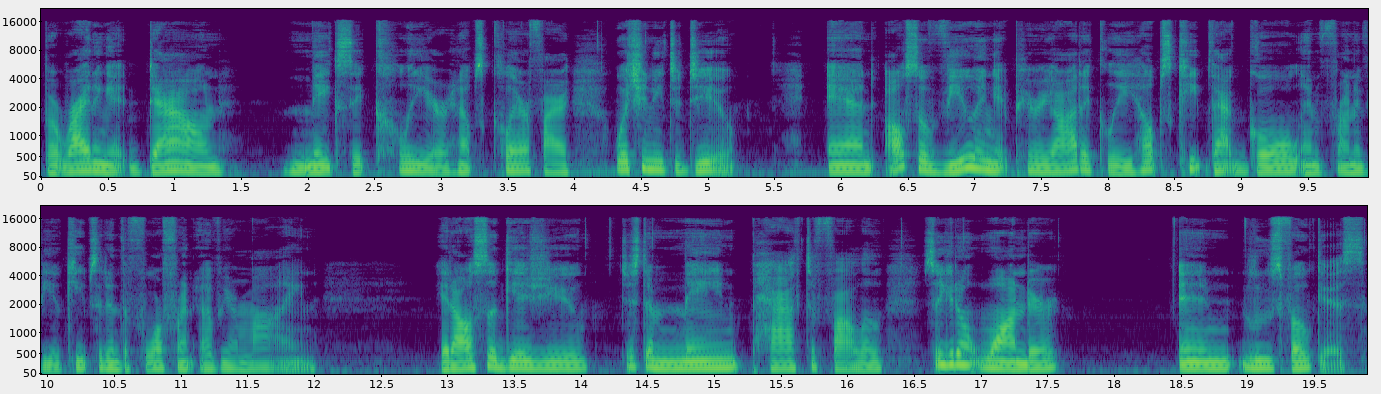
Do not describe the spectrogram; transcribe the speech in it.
but writing it down makes it clear, helps clarify what you need to do. And also viewing it periodically helps keep that goal in front of you, keeps it in the forefront of your mind. It also gives you just a main path to follow so you don't wander and lose focus.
